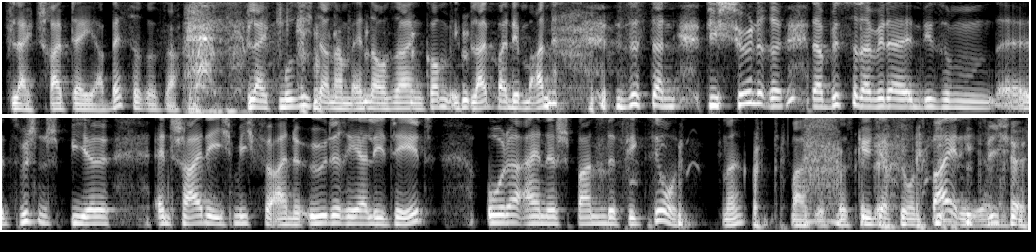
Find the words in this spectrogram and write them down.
vielleicht schreibt er ja bessere Sachen. vielleicht muss ich dann am Ende auch sagen, komm, ich bleib bei dem an. Es ist dann die schönere, da bist du da wieder in diesem äh, Zwischenspiel, entscheide ich mich für eine öde Realität oder eine spannende Fiktion. Ne? Markus, das gilt ja für uns beide. Hier. Sicher.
